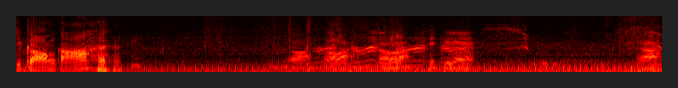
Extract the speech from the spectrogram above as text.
Chích cồ ăn cỏ. Đó đó đó. Thấy chưa đó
